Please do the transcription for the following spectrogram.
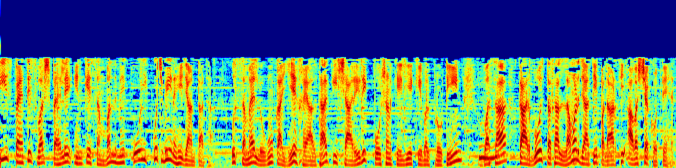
30-35 वर्ष पहले इनके संबंध में कोई कुछ भी नहीं जानता था। उस समय लोगों का ये ख्याल था कि शारीरिक पोषण के लिए केवल प्रोटीन वसा कार्बोज तथा लवण जातीय पदार्थ ही आवश्यक होते हैं।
